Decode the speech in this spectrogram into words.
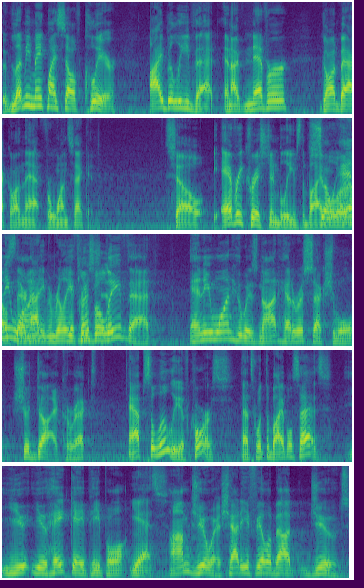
Let me make myself clear. I believe that, and I've never gone back on that for one second. So every Christian believes the Bible, so or anyone, else they're not even really a Christian. If you believe that, anyone who is not heterosexual should die. Correct? Absolutely, of course. That's what the Bible says. You you hate gay people. Yes. I'm Jewish. How do you feel about Jews?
